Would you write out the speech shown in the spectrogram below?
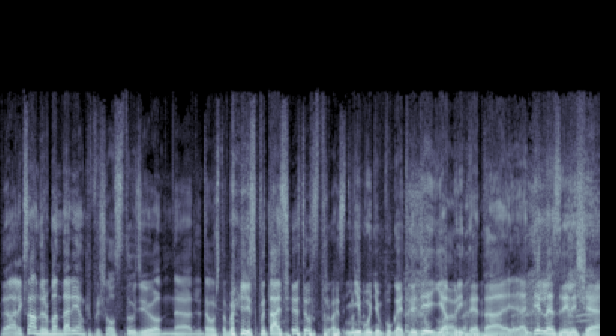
Александр Бондаренко пришел в студию э, для того, чтобы испытать это устройство. Не будем пугать людей, я бритый, это отдельное зрелище.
